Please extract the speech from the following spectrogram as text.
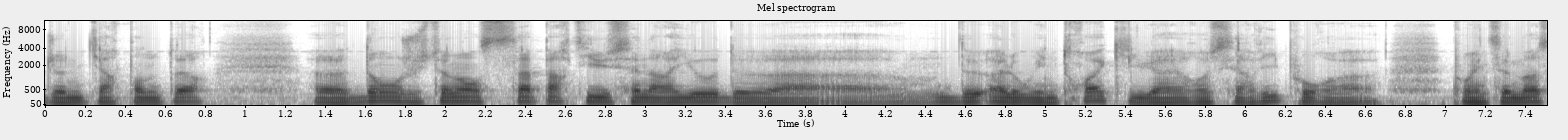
John Carpenter dans justement sa partie du scénario de, de Halloween 3 qui lui a resservi pour, pour In the Mouth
